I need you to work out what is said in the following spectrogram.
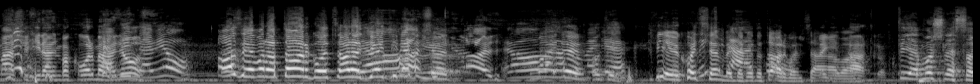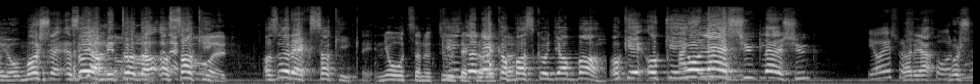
Másik irányba kormányoz. nem jó. Azért van a targonca, hogy Ja. Gyöngyi neki jön! Jó, Majd ő. megyek. Figyelj, ők hogy Mit szenvednek ott a targoncával. Figyelj, most lesz a jó, most le, ez olyan, mint tudod, a, szakik. Az öreg szakik. 85 ültek Kinga, ne kapaszkodj abba! Oké, oké, Hát jó, leessünk, leessünk. Jó, és most fordulj. most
